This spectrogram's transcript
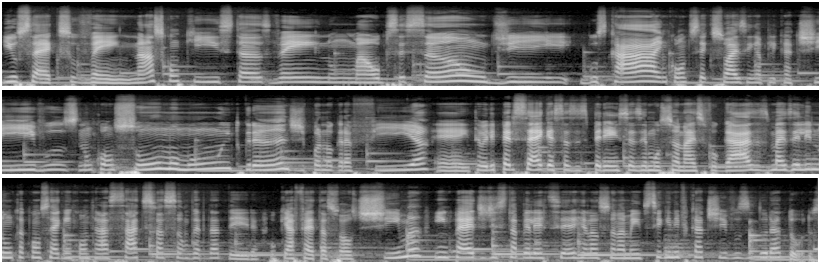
e o sexo vem nas conquistas, vem numa obsessão de buscar encontros sexuais em aplicativos, num consumo muito grande de pornografia. É, então ele persegue essas experiências emocionais fugazes, mas ele nunca consegue encontrar a satisfação verdadeira, o que afeta a sua autoestima e impede de estabelecer relacionamentos significativos e duradouros.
